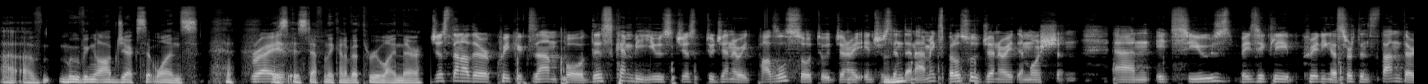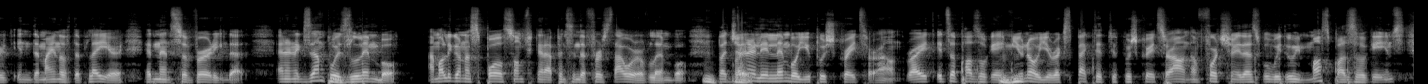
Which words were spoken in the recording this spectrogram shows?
uh, of moving objects at once right. is, is, definitely kind of a through line there. Just another quick example. This can be used just to generate puzzles so to generate interesting mm-hmm. dynamics but also generate emotion. And it's used basically creating a certain standard in the mind of the player and then subverting that. And an example mm-hmm. is limbo I'm only gonna spoil something that happens in the first hour of Limbo. Mm, but generally right. in Limbo, you push crates around, right? It's a puzzle game. Mm-hmm. You know, you're expected to push crates around. Unfortunately, that's what we do in most puzzle games.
